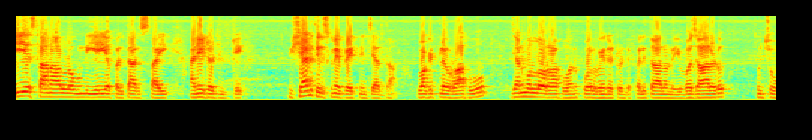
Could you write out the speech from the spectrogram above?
ఏ ఏ స్థానాలలో ఉండి ఏ ఏ ఫలితాలు ఇస్తాయి అనేటటువంటి విషయాన్ని తెలుసుకునే ప్రయత్నం చేద్దాం. ఒకటిలో రాహువు జన్మంలో రాహు అనుకూలమైనటువంటి ఫలితాలను ఇవ్వజాలడు. కొంచెం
